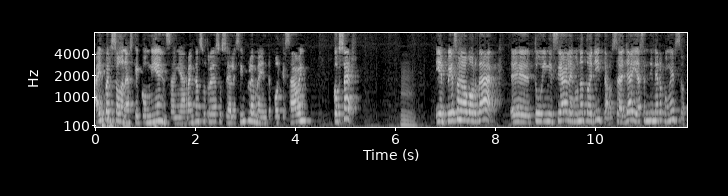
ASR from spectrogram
Hay personas que comienzan y arrancan sus redes sociales simplemente porque saben coser mm. y empiezan a abordar eh, tu inicial en una toallita, o sea, ya y hacen dinero con eso.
